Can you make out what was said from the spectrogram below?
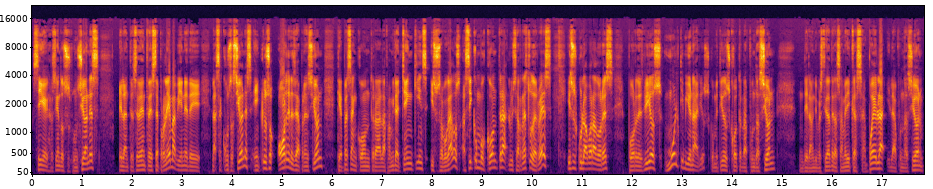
sigue ejerciendo sus funciones. El antecedente de este problema viene de las acusaciones e incluso órdenes de aprehensión que pesan contra la familia Jenkins y sus abogados, así como contra Luis Ernesto Derbez y sus colaboradores por desvíos multimillonarios cometidos contra la Fundación de la Universidad de las Américas Puebla y la Fundación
